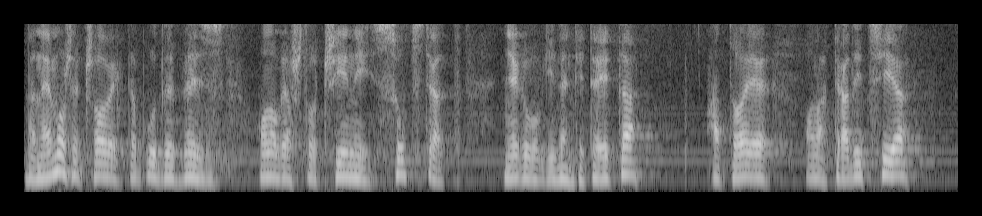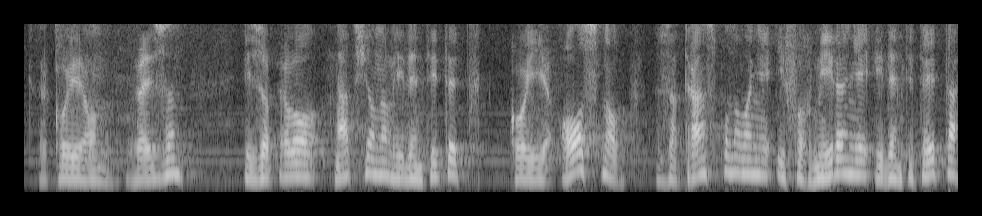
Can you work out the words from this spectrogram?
da ne može čovek da bude bez onoga što čini substrat njegovog identiteta, a to je ona tradicija za koju je on vezan i zapravo nacionalni identitet koji je osnov za transponovanje i formiranje identiteta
